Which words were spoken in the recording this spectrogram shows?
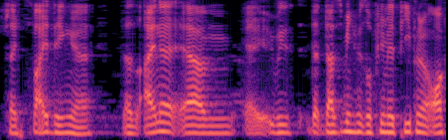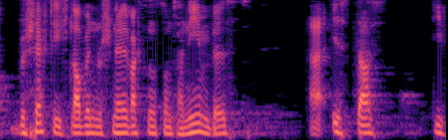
vielleicht zwei Dinge. Das eine, ähm, äh, übrigens, dass ich mich so viel mit People und Org beschäftige, ich glaube, wenn du schnell wachsendes Unternehmen bist, äh, ist das die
